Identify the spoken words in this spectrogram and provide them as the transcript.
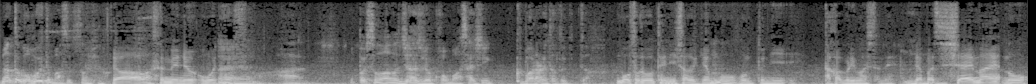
なんとか覚えてます？その日の。いや鮮明に覚えてます、えー、はい。やっぱりそのあのジャージをこう、まあ、最初に配られた時ってもうそれを手にした時はもう本当に高ぶりましたね、うん、やっぱり試合前の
